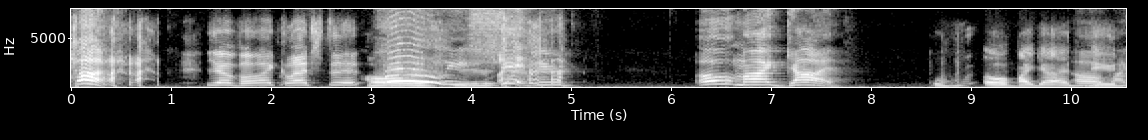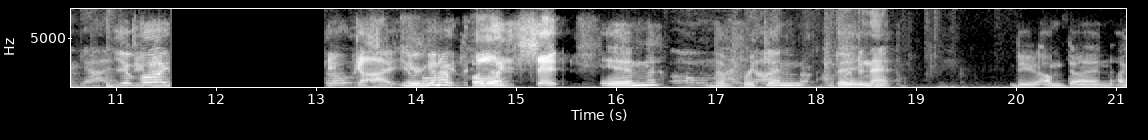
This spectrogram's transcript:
Fuck! Yeah, boy, clutched it. Holy shit. shit, dude! Oh my god! Oh my god, Oh dude. my god! Yeah, dude. boy. Holy God. shit, your You're gonna boy put Holy shit! in Oh the freaking god. I'm flipping thing. that. Dude, I'm done. I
